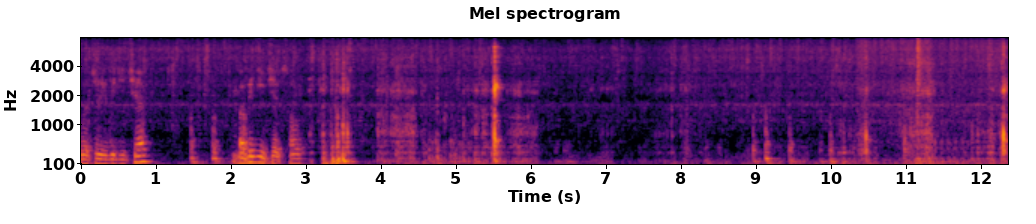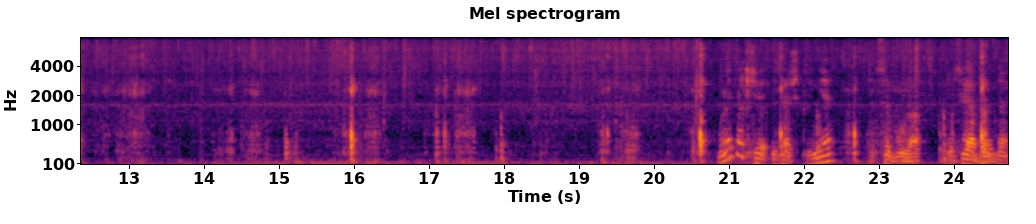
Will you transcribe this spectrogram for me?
No coś widzicie? Chyba widzicie, co? No i tak się zeszkli, nie? Ta cebula. To co ja będę,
